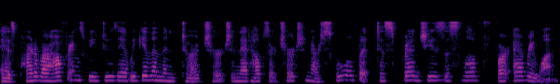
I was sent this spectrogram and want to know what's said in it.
as part of our offerings, we do that. We give them into our church, and that helps our church and our school, but to spread Jesus' love for everyone.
